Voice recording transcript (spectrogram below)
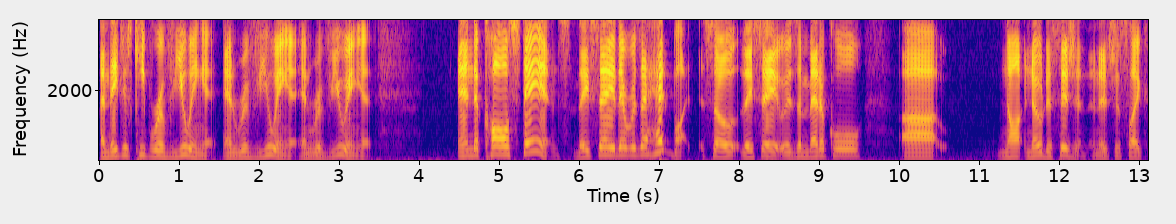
and they just keep reviewing it and reviewing it and reviewing it and the call stands they say there was a headbutt so they say it was a medical uh not no decision and it's just like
